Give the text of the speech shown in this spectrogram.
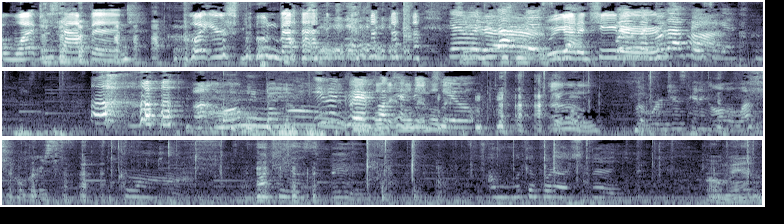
Grandpa, what just happened? Put your spoon back. Grandma, do that face we again. got a Grandma, do cheater. that face again. Mommy, mama. Even Grandpa Hold it, can hold be it, hold it. cute. Oh. But we're just getting all the leftovers. Come on. I'm watching those spoons. I'm looking for those spoons. Oh man.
